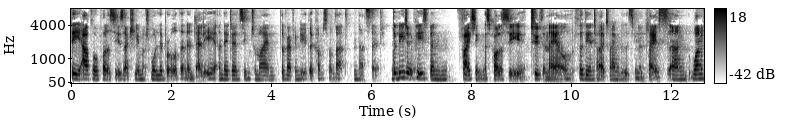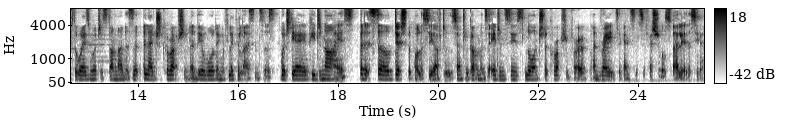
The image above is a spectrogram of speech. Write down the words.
the alcohol policy is actually much more liberal than in Delhi, and they don't seem to mind the revenue that comes from that in that state. The BJP's been fighting this policy tooth and nail for the entire time that it's been in place, and one of the ways in which it's done that is alleged corruption in the awarding of liquor licenses, which the AAP denies, but it still ditched the policy after the central government's agencies launched a corruption probe and raids against its officials earlier this year.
